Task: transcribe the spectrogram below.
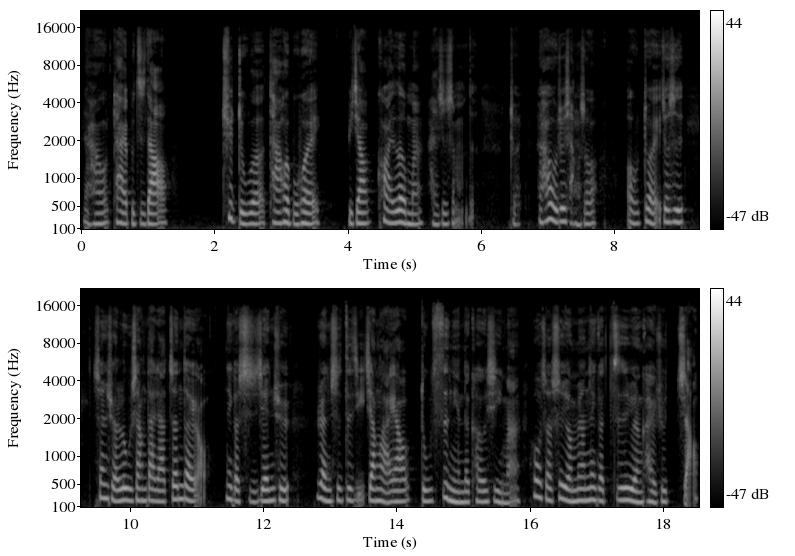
然后他也不知道去读了他会不会比较快乐吗？还是什么的？对。然后我就想说，哦，对，就是升学路上大家真的有那个时间去。认识自己将来要读四年的科系吗？或者是有没有那个资源可以去找？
